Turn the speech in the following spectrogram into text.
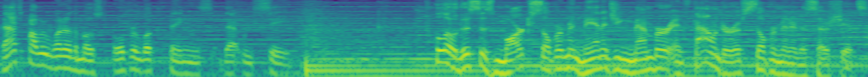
That's probably one of the most overlooked things that we see. Hello, this is Mark Silverman, managing member and founder of Silverman and Associates,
